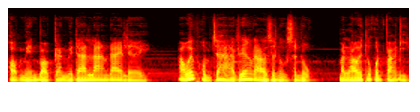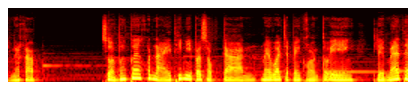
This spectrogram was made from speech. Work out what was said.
คอมเมนต์บอกกันไว้ด้านล่างได้เลย เอาไว้ผมจะหาเรื่องราวสนุกๆมาเล่าให้ทุกคนฟังอีกนะครับส่วนเพื่อนๆ คนไหนที่มีประสบการณ์ ไม่ว่าจะเป็นของตัวเอง หรือแม้แต่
